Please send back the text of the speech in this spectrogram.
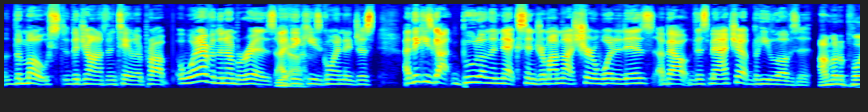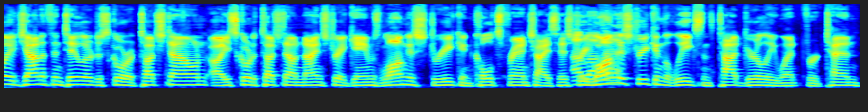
the most the Jonathan Taylor prop, whatever the number is. I think he's going to just. I think he's got boot on the neck syndrome. I'm not sure what it is about this matchup, but he loves it. I'm going to play Jonathan Taylor to score a touchdown. Uh, he scored a touchdown nine straight games, longest streak in Colts franchise history, longest that. streak in the league since Todd Gurley went for 10,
